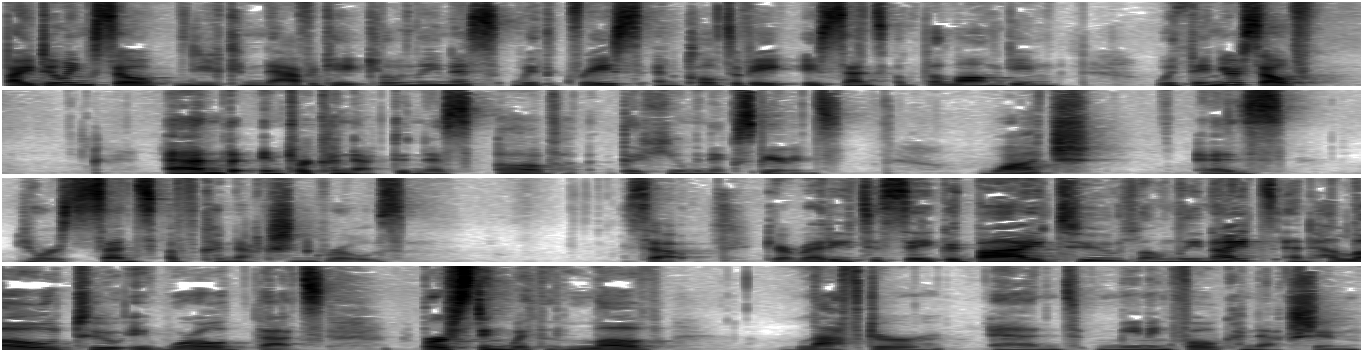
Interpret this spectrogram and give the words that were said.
By doing so, you can navigate loneliness with grace and cultivate a sense of belonging within yourself and the interconnectedness of the human experience. Watch as your sense of connection grows. So, get ready to say goodbye to lonely nights and hello to a world that's bursting with love, laughter, and meaningful connection.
